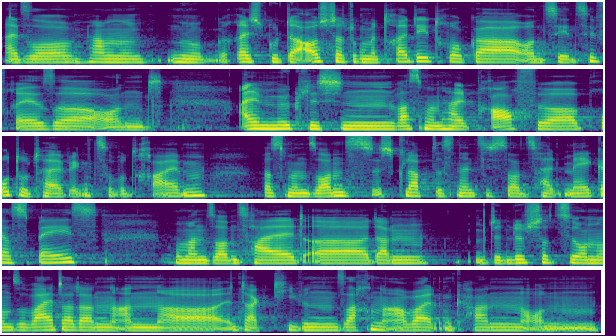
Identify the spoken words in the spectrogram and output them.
Also haben eine recht gute Ausstattung mit 3D-Drucker und CNC-Fräse und allem Möglichen, was man halt braucht für Prototyping zu betreiben. Was man sonst, ich glaube, das nennt sich sonst halt Makerspace, wo man sonst halt äh, dann mit den Liftstationen und so weiter dann an äh, interaktiven Sachen arbeiten kann und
